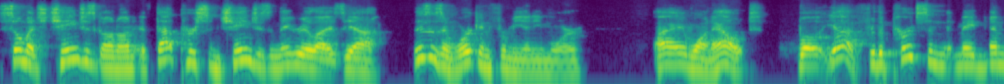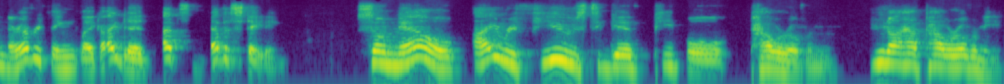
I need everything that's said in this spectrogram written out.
so much change has gone on. If that person changes and they realize, yeah, this isn't working for me anymore, I want out. Well, yeah, for the person that made them their everything, like I did, that's devastating. So now I refuse to give people power over me. Do not have power over me.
